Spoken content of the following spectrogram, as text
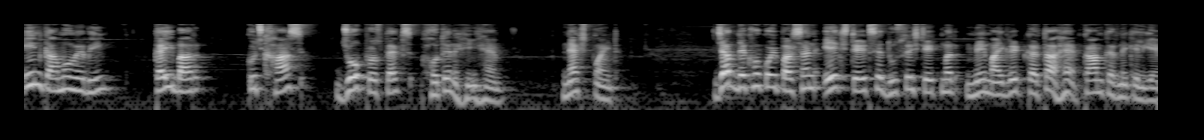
इन कामों में भी कई बार कुछ खास जॉब प्रोस्पेक्ट्स होते नहीं हैं। नेक्स्ट पॉइंट जब देखो कोई पर्सन एक स्टेट से दूसरे स्टेट में माइग्रेट करता है काम करने के लिए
